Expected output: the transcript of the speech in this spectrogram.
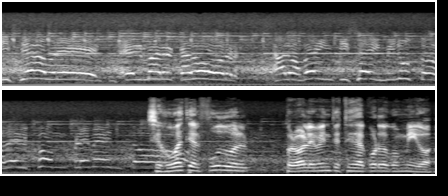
Y se abre el marcador a los 26 minutos del complemento. Si jugaste al fútbol, probablemente estés de acuerdo conmigo.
